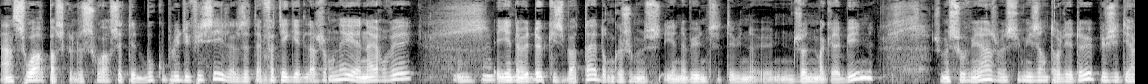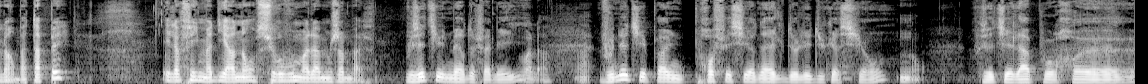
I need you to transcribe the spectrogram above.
un soir parce que le soir c'était beaucoup plus difficile. Elles étaient fatiguées de la journée, énervées. Et il y en avait deux qui se battaient. Donc je me, suis- il y en avait une, c'était une, une jeune maghrébine. Je me souviens, je me suis mise entre les deux et puis j'ai dit alors bah tapez. Et la fille m'a dit ah non sur vous madame jamais. Vous étiez une mère de famille. Voilà. Ouais, Vous n'étiez pas une professionnelle de l'éducation. non. Vous étiez là pour euh,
